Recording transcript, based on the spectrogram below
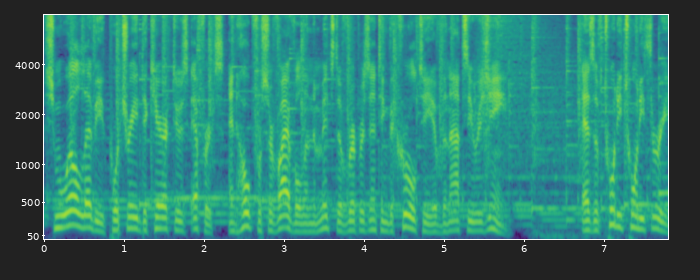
Shmuel Levy portrayed the character's efforts and hope for survival in the midst of representing the cruelty of the Nazi regime. As of 2023,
